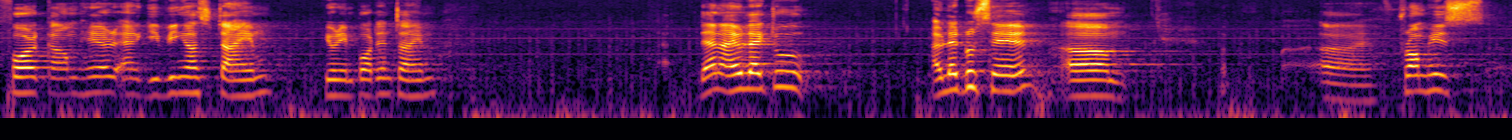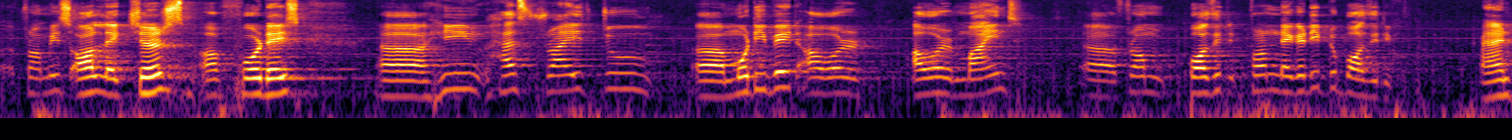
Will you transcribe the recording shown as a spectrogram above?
for come here and giving us time, your important time. then I would like to, I would like to say, um, uh, from his from his all lectures of four days, uh, he has tried to motivate our our mind uh, from positive from negative to positive, and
